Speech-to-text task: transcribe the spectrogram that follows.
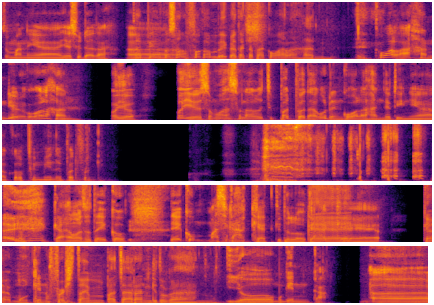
Cuman ya ya sudahlah. Tapi Eh, aku salvo comeback kata-kata kewalahan. kewalahan dia kewalahan. Oh iya. Oh iya semua selalu cepat buat aku dan kewalahan jadinya aku lebih milih buat pergi. Gak maksudnya aku Dia aku masih kaget gitu loh Kayak- Kaget Kayak mungkin first time pacaran gitu kan. Iya mungkin kak eh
